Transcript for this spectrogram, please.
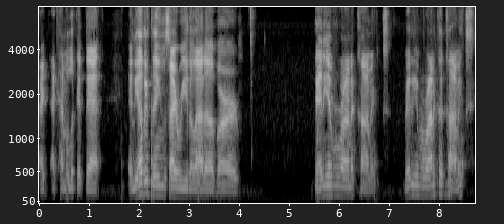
I, I kind of look at that. And the other things I read a lot of are Betty and Veronica comics, Betty and Veronica comics,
